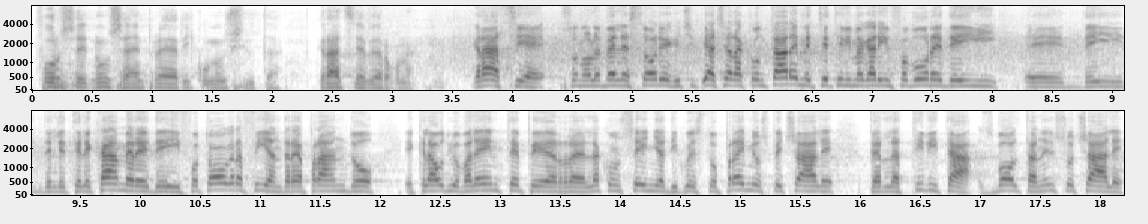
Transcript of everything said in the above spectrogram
forse non sempre è riconosciuta. Grazie Verona. Grazie, sono le belle storie che ci piace raccontare, mettetevi magari in favore dei, eh, dei, delle telecamere, dei fotografi, Andrea Prando e Claudio Valente per la consegna di questo premio speciale per l'attività svolta nel sociale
